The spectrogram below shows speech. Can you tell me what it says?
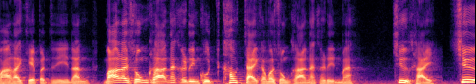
มหาวิทยาลัยเขตปัตตานีนั้นมหาวิทยาลัยสงขลานครินทร์คุณเข้าใจคำว่าสงขลานครินทร์ไหมชื่อใคร ชื่อ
